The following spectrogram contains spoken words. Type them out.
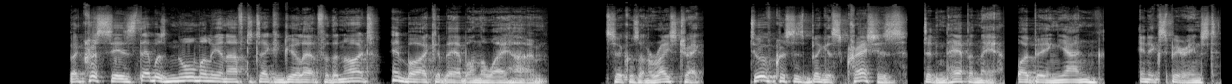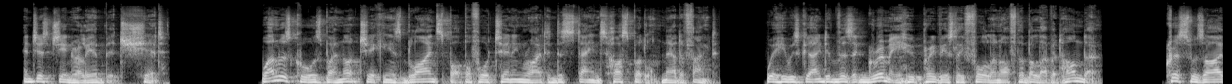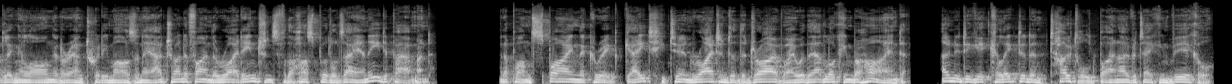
But Chris says that was normally enough to take a girl out for the night and buy a kebab on the way home. Circles on a racetrack. Two of Chris's biggest crashes didn't happen there by being young, inexperienced, and just generally a bit shit. One was caused by not checking his blind spot before turning right into Staines Hospital, now defunct, where he was going to visit Grimmy, who'd previously fallen off the beloved Honda. Chris was idling along at around 20 miles an hour trying to find the right entrance for the hospital's A&E department and upon spying the correct gate, he turned right into the driveway without looking behind, only to get collected and totaled by an overtaking vehicle.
